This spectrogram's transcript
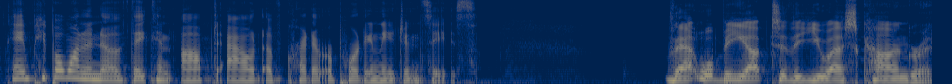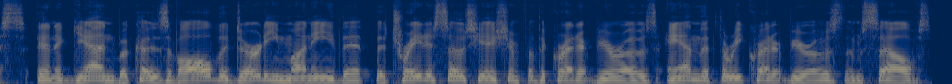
Okay, people want to know if they can opt out of credit reporting agencies. That will be up to the U.S. Congress. And again, because of all the dirty money that the Trade Association for the Credit Bureaus and the three credit bureaus themselves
